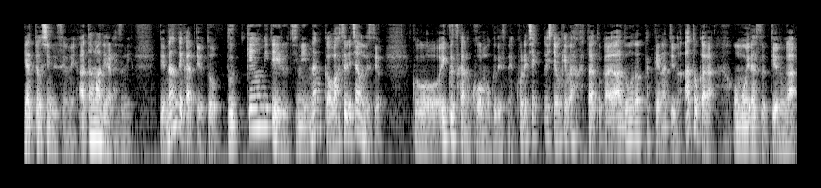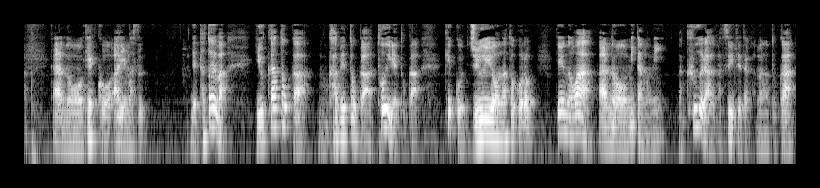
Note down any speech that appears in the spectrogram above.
やってほしいんですよね。頭でやらずに。で、なんでかっていうと、物件を見ているうちになんか忘れちゃうんですよ。こう、いくつかの項目ですね。これチェックしておけばよかったとか、あ、どうだったっけなっていうのを後から思い出すっていうのが、あの、結構あります。で、例えば、床とか壁とかトイレとか結構重要なところっていうのは、あの、見たのに、クーラーがついてたかなとか、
